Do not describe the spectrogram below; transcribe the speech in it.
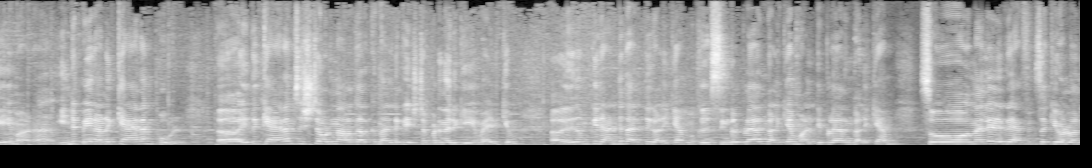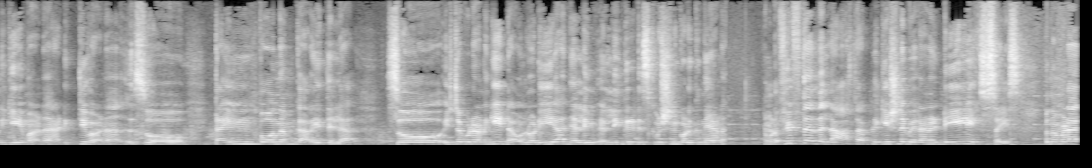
ഗെയിമാണ് ഇതിന്റെ പേരാണ് ക്യാരം പൂൾ ഇത് ക്യാരംസ് ഇഷ്ടപ്പെടുന്ന ആൾക്കാർക്ക് നല്ല ഇഷ്ടപ്പെടുന്ന ഒരു ഗെയിം ആയിരിക്കും. ഇത് നമുക്ക് രണ്ട് തരത്തിൽ കളിക്കാം. നമുക്ക് സിംഗിൾ പ്ലെയറും കളിക്കാം മൾട്ടി പ്ലെയറും കളിക്കാം. സോ നല്ല ഗ്രാഫിക്സ് ഒക്കെ ഉള്ള ഒരു ഗെയിമാണ് അഡിക്റ്റീവ് ആണ്. സോ ടൈം പോകുന്ന നമുക്ക് അറിയത്തില്ല. സോ ഇഷ്ടപ്പെടുകയാണെങ്കിൽ ഡൗൺലോഡ് ചെയ്യുക. ഞാൻ ലിങ്ക് ഡിസ്ക്രിപ്ഷനിൽ കൊടുക്കുന്നതാണ്. നമ്മുടെ ഫിഫ്ത്ത് ആൻഡ് ലാസ്റ്റ് ആപ്ലിക്കേഷന്റെ പേരാണ് ഡെയിലി എക്സസൈസ് ഇപ്പോൾ നമ്മുടെ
